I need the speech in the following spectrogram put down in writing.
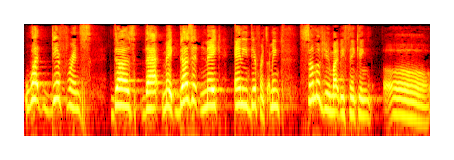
What difference does that make? Does it make any difference? I mean, some of you might be thinking, oh,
